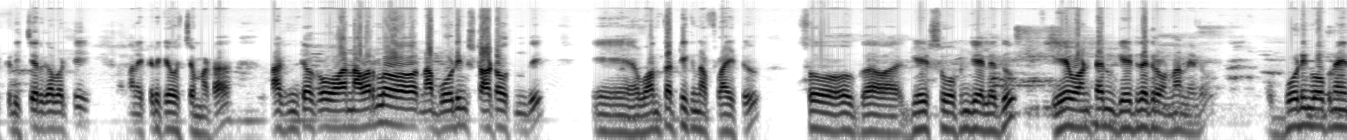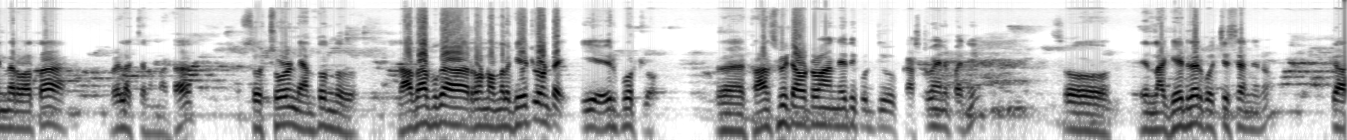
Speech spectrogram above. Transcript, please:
ఇక్కడ ఇచ్చారు కాబట్టి మనం ఇక్కడికే వచ్చామన్నమాట నాకు ఇంకొక వన్ అవర్లో నా బోర్డింగ్ స్టార్ట్ అవుతుంది. వన్ థర్టీకి నా ఫ్లైట్. సో గేట్స్ ఓపెన్ చేయలేదు. ఏ వన్ టైం గేట్ దగ్గర ఉన్నాను నేను. బోర్డింగ్ ఓపెన్ అయిన తర్వాత వెళ్ళొచ్చు అనమాట సో చూడండి ఎంత ఉందో. దాదాపుగా రెండు వందల గేట్లు ఉంటాయి ఈ ఎయిర్పోర్ట్లో ట్రాన్స్మిట్ అవ్వటం అనేది కొంచెం కష్టమైన పని. సో నేను నా గేట్ దగ్గరకు వచ్చేసాను నేను. ఇంకా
